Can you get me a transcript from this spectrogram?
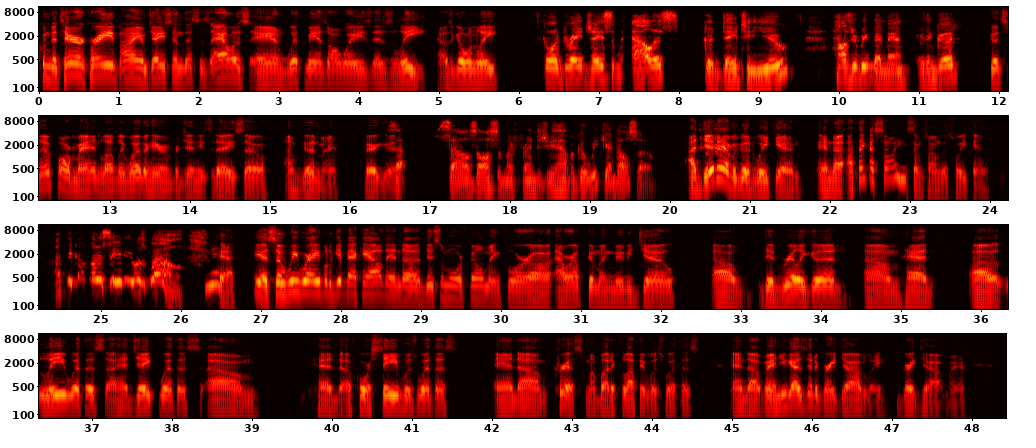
Welcome to TerrorCrave. I am Jason. This is Alice, and with me, as always, is Lee. How's it going, Lee? It's going great, Jason. Alice, good day to you. How's your week been, man? Everything good? Good so far, man. Lovely weather here in Virginia today, so I'm good, man. Very good. So- sounds awesome, my friend. Did you have a good weekend also? I did have a good weekend, and uh, I think I saw you sometime this weekend. I think I might have seen you as well. Yeah, yeah. So we were able to get back out and uh, do some more filming for uh, our upcoming movie. Joe uh, did really good. Um, had uh, Lee with us. I had Jake with us. Um, had of course Steve was with us, and um, Chris, my buddy Fluffy, was with us. And uh, man, you guys did a great job, Lee. Great job, man.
